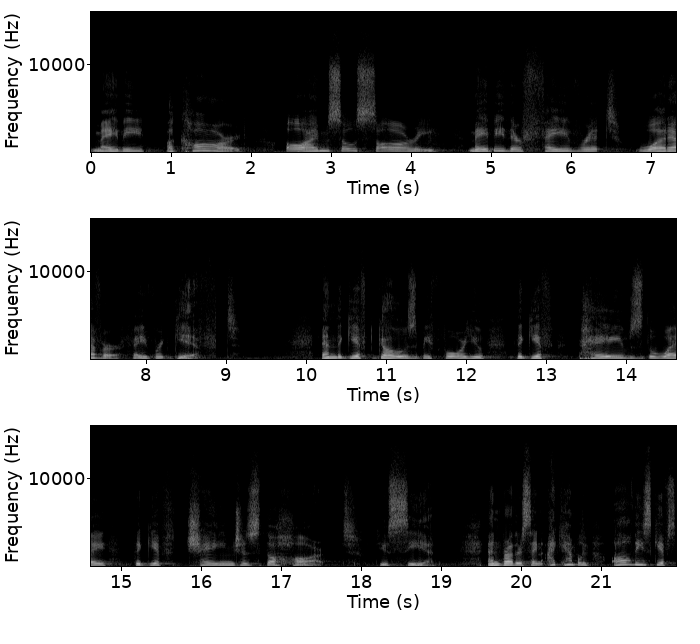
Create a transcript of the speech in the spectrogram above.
Maybe a card. Oh, I'm so sorry. Maybe their favorite, whatever, favorite gift. And the gift goes before you. The gift paves the way. The gift changes the heart. Do you see it? And brothers saying, I can't believe all these gifts,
